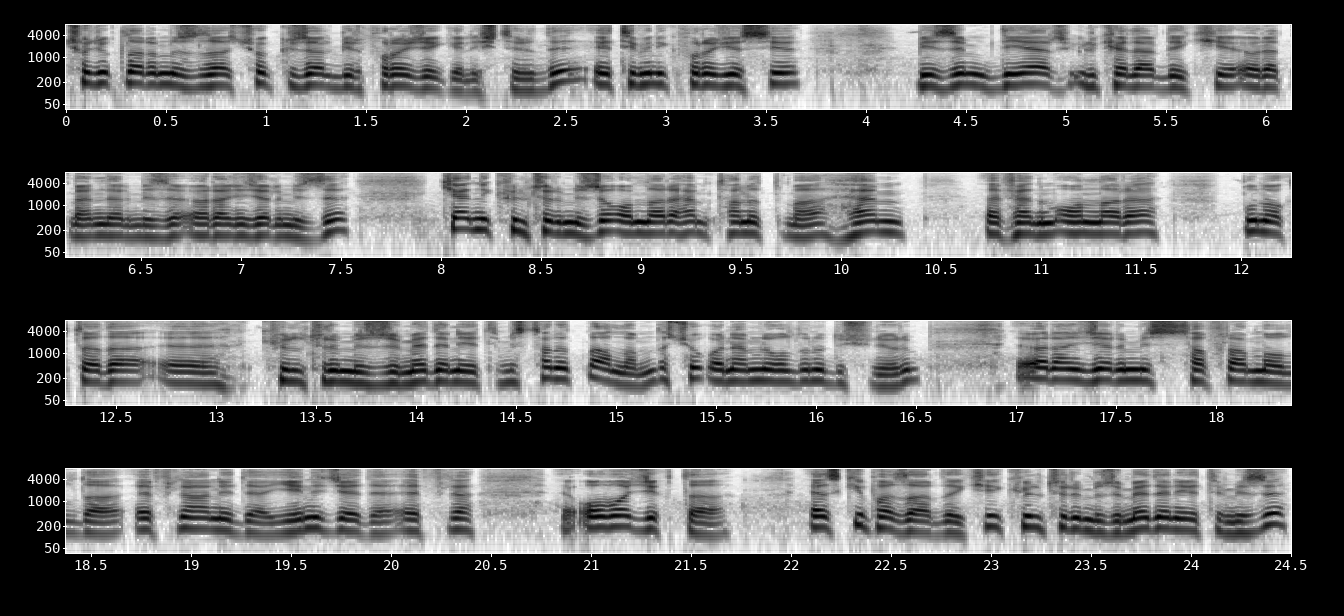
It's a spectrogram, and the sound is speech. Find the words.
çocuklarımızla çok güzel bir proje geliştirdi. Etivinik projesi bizim diğer ülkelerdeki öğretmenlerimizle, öğrencilerimizle kendi kültürümüzü onlara hem tanıtma hem efendim onlara bu noktada e, kültürümüzü, medeniyetimizi tanıtma anlamında çok önemli olduğunu düşünüyorum. E, öğrencilerimiz Safranbolu'da, Eflani'de, Yenice'de, Efla, e, Ovacık'ta, Eski Pazar'daki kültürümüzü, medeniyetimizi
